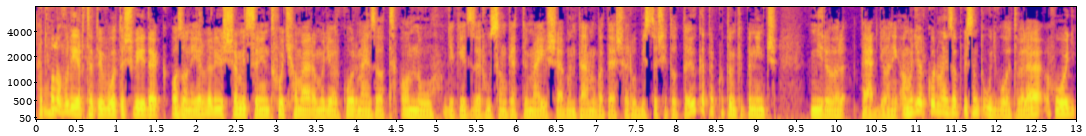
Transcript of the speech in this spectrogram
Hát valahol érthető volt a svédek azon érvelése, ami szerint, hogyha már a magyar kormányzat annó, ugye 2022 májusában támogatásáról biztosította őket, akkor tulajdonképpen nincs miről tárgyalni. A magyar kormányzat viszont úgy volt vele, hogy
